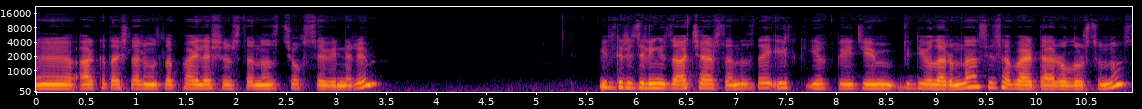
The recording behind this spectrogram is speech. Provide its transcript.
e, arkadaşlarınızla paylaşırsanız çok sevinirim. Bildiri zilinizi açarsanız da ilk yükleyeceğim videolarımdan siz haberdar olursunuz.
